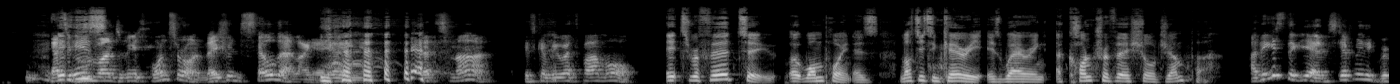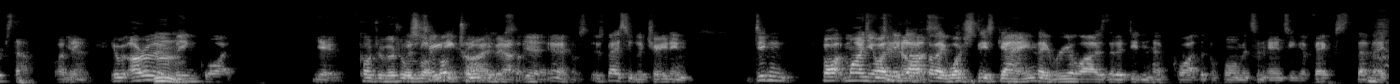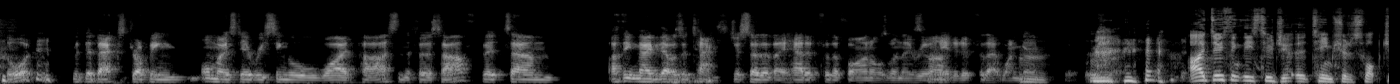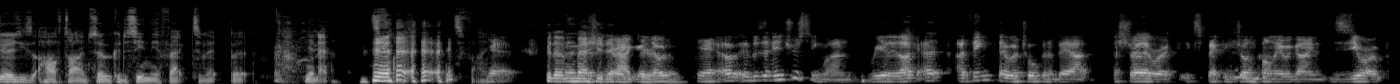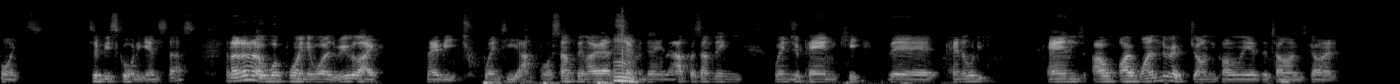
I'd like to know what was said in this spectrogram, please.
That's It a good is- one to be a sponsor on. They should sell that. Like, Yeah. yeah, that's smart. It's going to be worth far more. It's referred to at one point as Lote Tuqiri is wearing a controversial jumper. I think it's the yeah, it's definitely the grip stuff. I Yeah. think it, I remember Hmm. being quite yeah It controversial. was a lot, cheating, lot talked right? It was about. like- yeah, yeah, it was, it was basically cheating. Didn't, but mind you, I think after they watched this game, they realised that it didn't have quite the performance-enhancing effects that they thought, with the backs dropping almost every single wide pass in the first half. But um, I think maybe that was a tax just so that they had it for the finals when they really Smart. needed it for that one game. Mm. I do think these two ju- uh, teams should have swapped jerseys at half time so we could have seen the effects of it, but you know, it's fine. yeah. Could have measured it accurately. Yeah, oh, it was an interesting one, really. Like I, I think they were talking about Australia were expecting John Connolly were going zero points to be scored against us, and I don't know what point it was. We were like maybe twenty up or something like that, Mm. seventeen up or something when Japan kicked their penalty, and I, I wonder if John Connolly at the time's going,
